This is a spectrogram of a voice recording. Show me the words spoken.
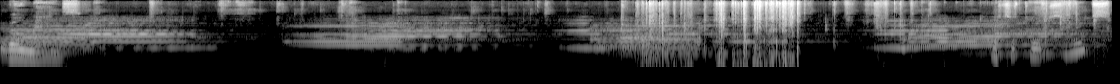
romance. Two of Swords?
